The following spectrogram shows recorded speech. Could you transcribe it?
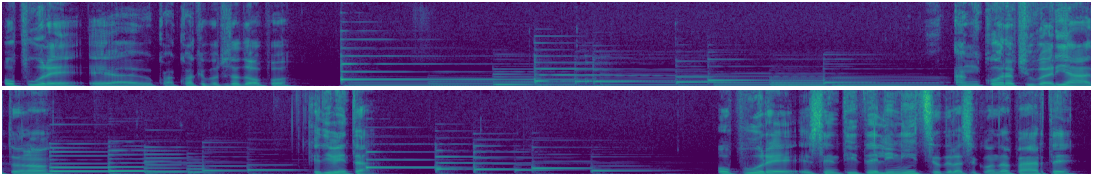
Oppure, eh, qualche battuta dopo, ancora più variato, no? Che diventa... Oppure eh, sentite l'inizio della seconda parte.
